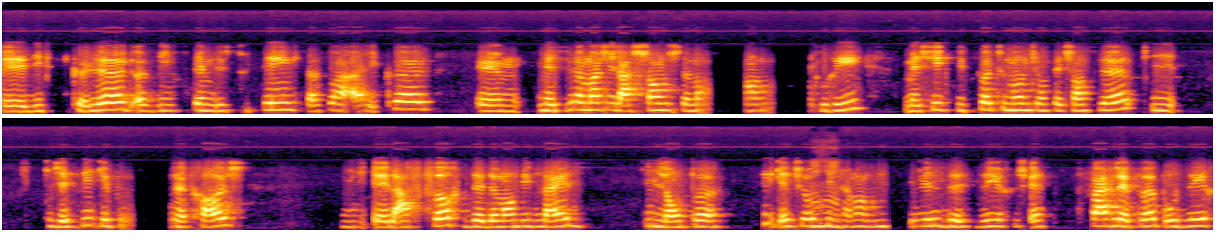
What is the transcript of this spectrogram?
euh, des psychologues, offrent des systèmes de soutien, que ce soit à l'école. Euh, mais c'est moi, j'ai la chance justement d'être entourée. Mais je sais que c'est pas tout le monde qui a cette chance-là. Puis, je sais que pour notre âge, la force de demander de l'aide, ils l'ont pas. C'est quelque chose qui est vraiment de se dire, je vais faire le pas pour dire,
